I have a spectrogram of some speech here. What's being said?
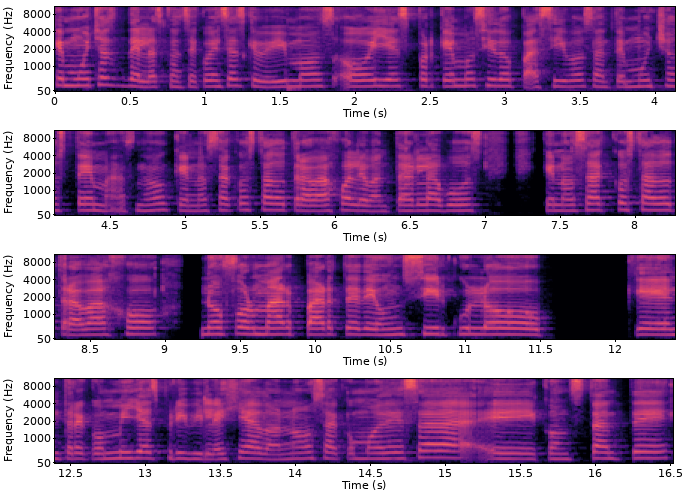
que muchas de las consecuencias que vivimos hoy es porque hemos sido pasivos ante muchos temas, ¿no? Que nos ha costado trabajo levantar la voz, que nos ha costado trabajo no formar parte de un círculo que entre comillas privilegiado, ¿no? O sea, como de esa eh, constante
